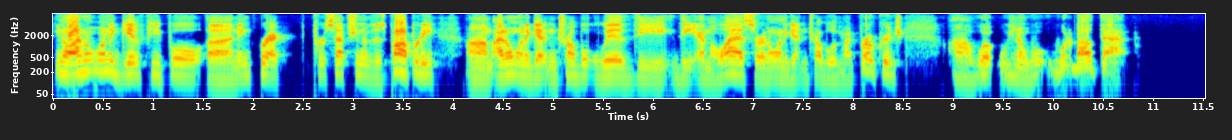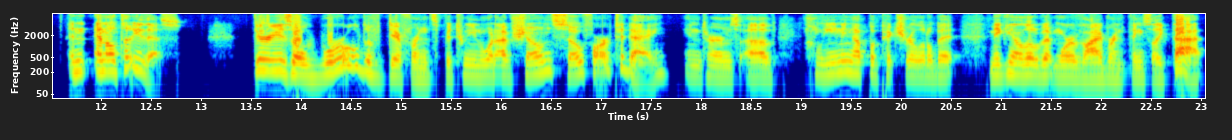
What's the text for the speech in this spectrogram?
you know, I don't want to give people uh, an incorrect perception of this property. Um, I don't want to get in trouble with the, the MLS or I don't want to get in trouble with my brokerage. Uh, what, you know, what about that? And, and I'll tell you this, there is a world of difference between what I've shown so far today in terms of cleaning up a picture a little bit, making it a little bit more vibrant, things like that,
